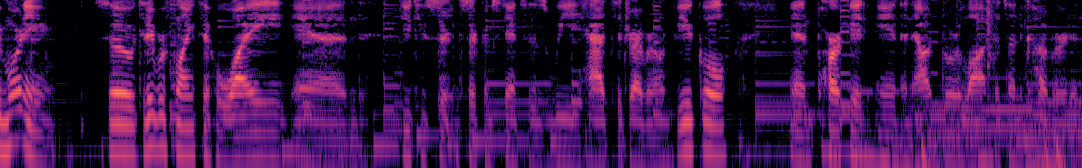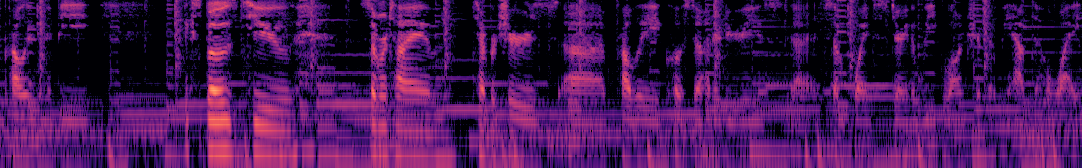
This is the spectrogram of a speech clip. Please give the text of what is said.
Good morning. So today we're flying to Hawaii and due to certain circumstances we had to drive our own vehicle and park it in an outdoor lot that's uncovered and probably going to be exposed to summertime temperatures, uh, probably close to 100 degrees uh, at some points during the week long trip that we have to Hawaii.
